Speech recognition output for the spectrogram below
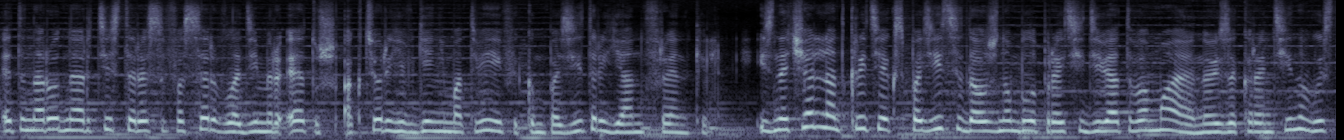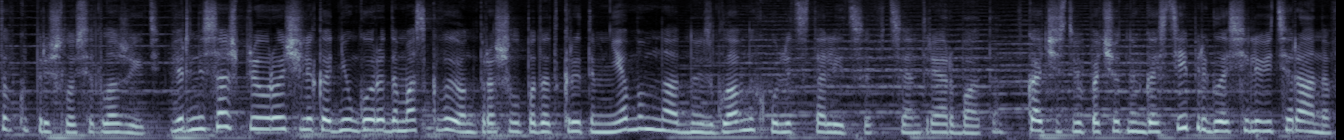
Это народный артист РСФСР Владимир Этуш, актер Евгений Матвеев и композитор Ян Френкель. Изначально открытие экспозиции должно было пройти 9 мая, но из-за карантина выставку пришлось отложить. Вернисаж приурочили ко дню города Москвы, он прошел под открытым небом на одной из главных улиц столицы, в центре Арбата. В качестве почетных гостей пригласили ветеранов.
